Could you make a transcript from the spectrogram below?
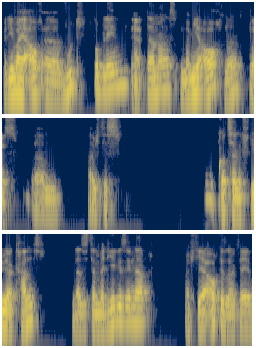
Bei dir war ja auch äh, Wutproblem ja. damals und bei mir auch. Ne? Das ähm, habe ich das Gott sei Dank früh erkannt. Und als ich dann bei dir gesehen habe, habe ich dir ja auch gesagt, hey,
